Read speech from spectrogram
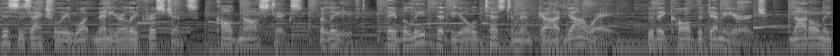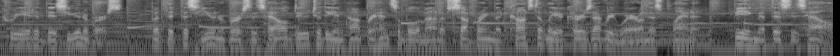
This is actually what many early Christians, called Gnostics, believed. They believed that the Old Testament God Yahweh, who they called the Demiurge, not only created this universe, but that this universe is hell due to the incomprehensible amount of suffering that constantly occurs everywhere on this planet. Being that this is hell,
